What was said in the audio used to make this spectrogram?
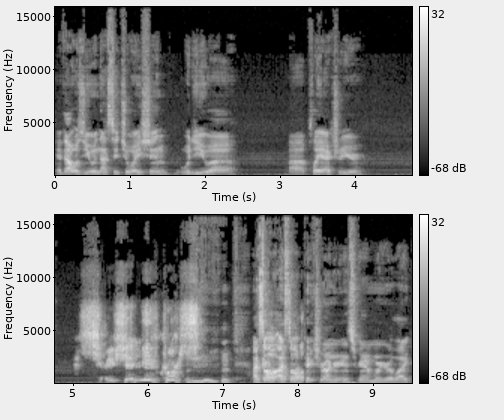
If that was you in that situation, would you uh, uh play extra year? Are you shitting me? Of course. I saw I saw a picture on your Instagram where you're like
